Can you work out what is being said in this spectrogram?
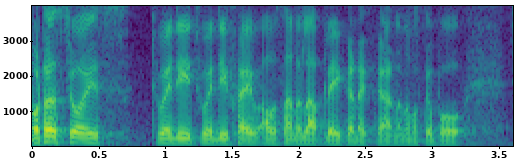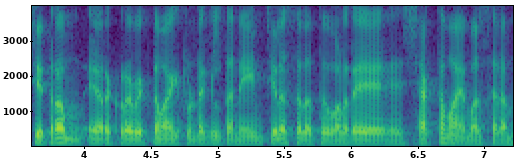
Voters choice twenty twenty five അവസാന ലാപ്പിലേക്ക് കിടക്കുകയാണ്. നമുക്കിപ്പോൾ ചിത്രം ഏറെക്കുറെ വ്യക്തമായിട്ടുണ്ടെങ്കിൽ തന്നെയും ചില സ്ഥലത്ത് വളരെ ശക്തമായ മത്സരം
